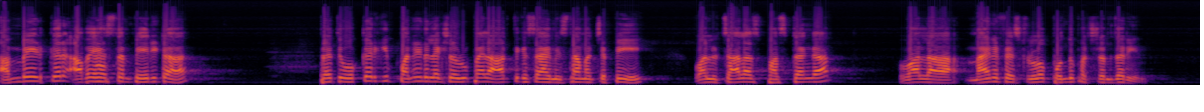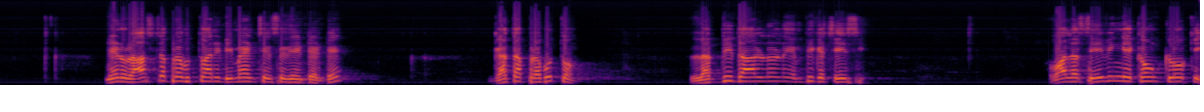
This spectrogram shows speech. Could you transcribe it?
అంబేద్కర్ అభయహస్తం పేరిట ప్రతి ఒక్కరికి పన్నెండు లక్షల రూపాయల ఆర్థిక సాయం ఇస్తామని చెప్పి వాళ్ళు చాలా స్పష్టంగా వాళ్ళ మేనిఫెస్టోలో పొందుపరచడం జరిగింది. నేను రాష్ట్ర ప్రభుత్వాన్ని డిమాండ్ చేసేది ఏంటంటే గత ప్రభుత్వం లబ్ధిదారులను ఎంపిక చేసి వాళ్ళ సేవింగ్ అకౌంట్లోకి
